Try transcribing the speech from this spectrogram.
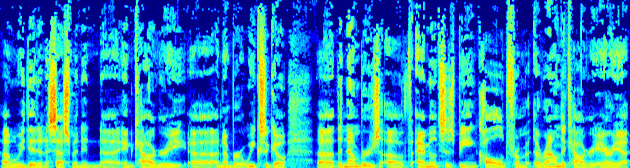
uh, when we did an assessment in uh, in Calgary a number of weeks ago, the numbers of ambulances being called from around the Calgary area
